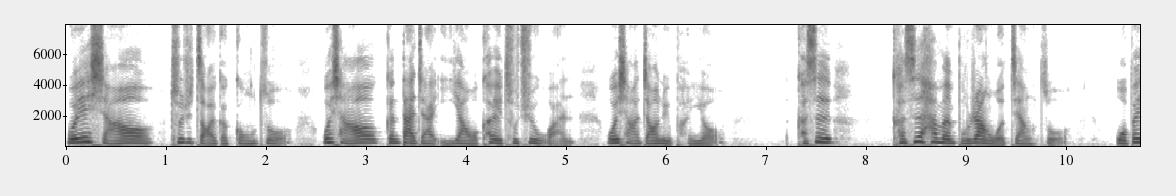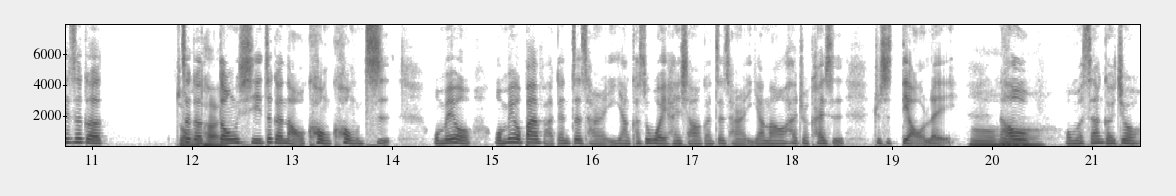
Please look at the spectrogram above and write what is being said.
我也想要出去找一个工作，我想要跟大家一样，我可以出去玩，我也想要交女朋友，可是可是他们不让我这样做，我被这个这个东西这个脑控控制。我没有，我没有办法跟正常人一样，可是我也很想要跟正常人一样。然后他就开始就是掉泪，嗯然后哦我们三个就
